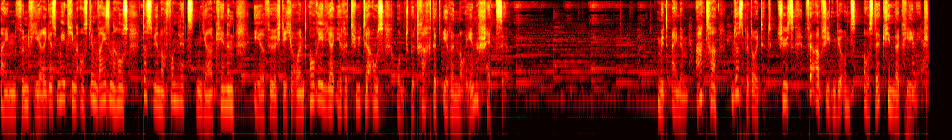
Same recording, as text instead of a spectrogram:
ein fünfjähriges Mädchen aus dem Waisenhaus, das wir noch vom letzten Jahr kennen. Ehrfürchtig räumt Aurelia ihre Tüte aus und betrachtet ihre neuen Schätze. Mit einem Ata, das bedeutet Tschüss, verabschieden wir uns aus der Kinderklinik.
